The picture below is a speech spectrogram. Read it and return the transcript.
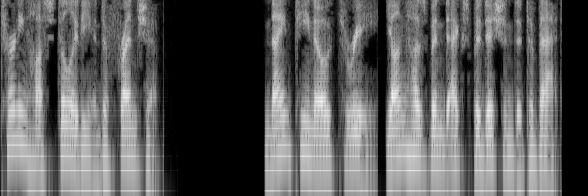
turning hostility into friendship. 1903, Younghusband expedition to Tibet.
